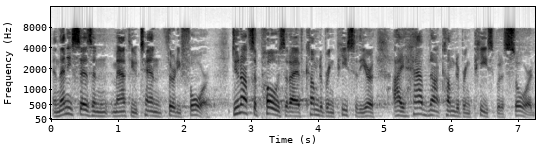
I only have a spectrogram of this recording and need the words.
And then he says in Matthew 10:34, "Do not suppose that I have come to bring peace to the earth. I have not come to bring peace, but a sword.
